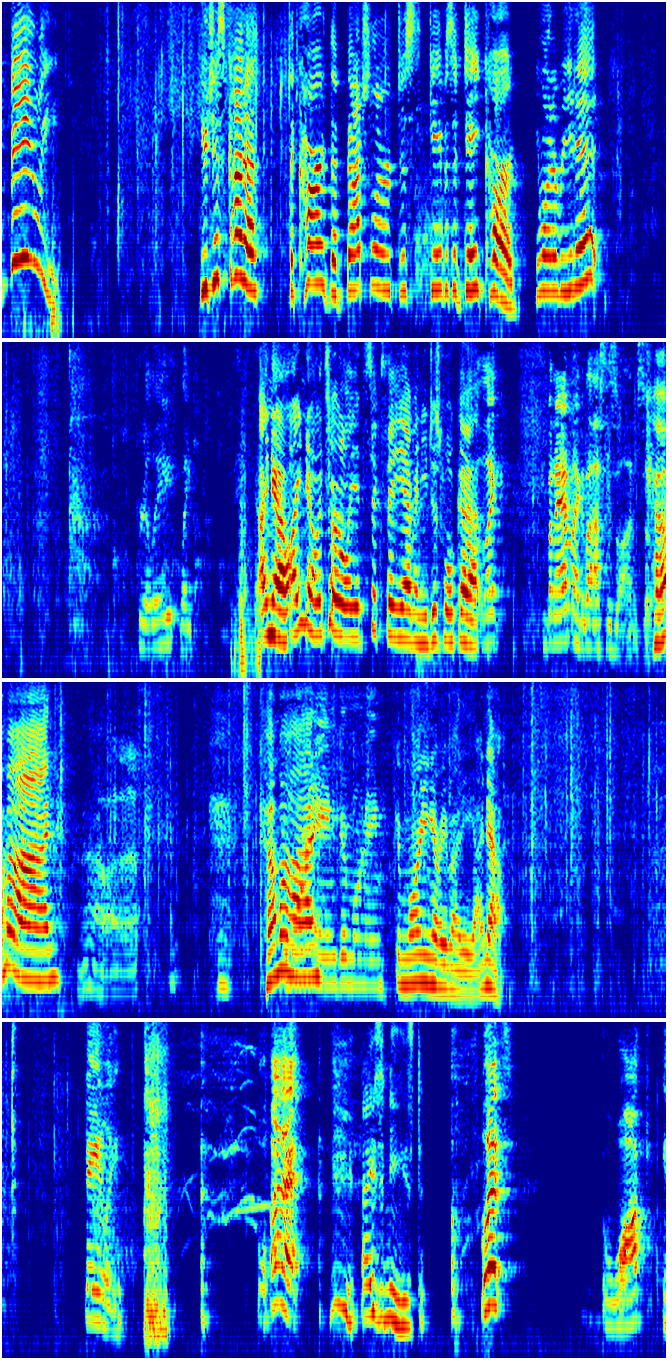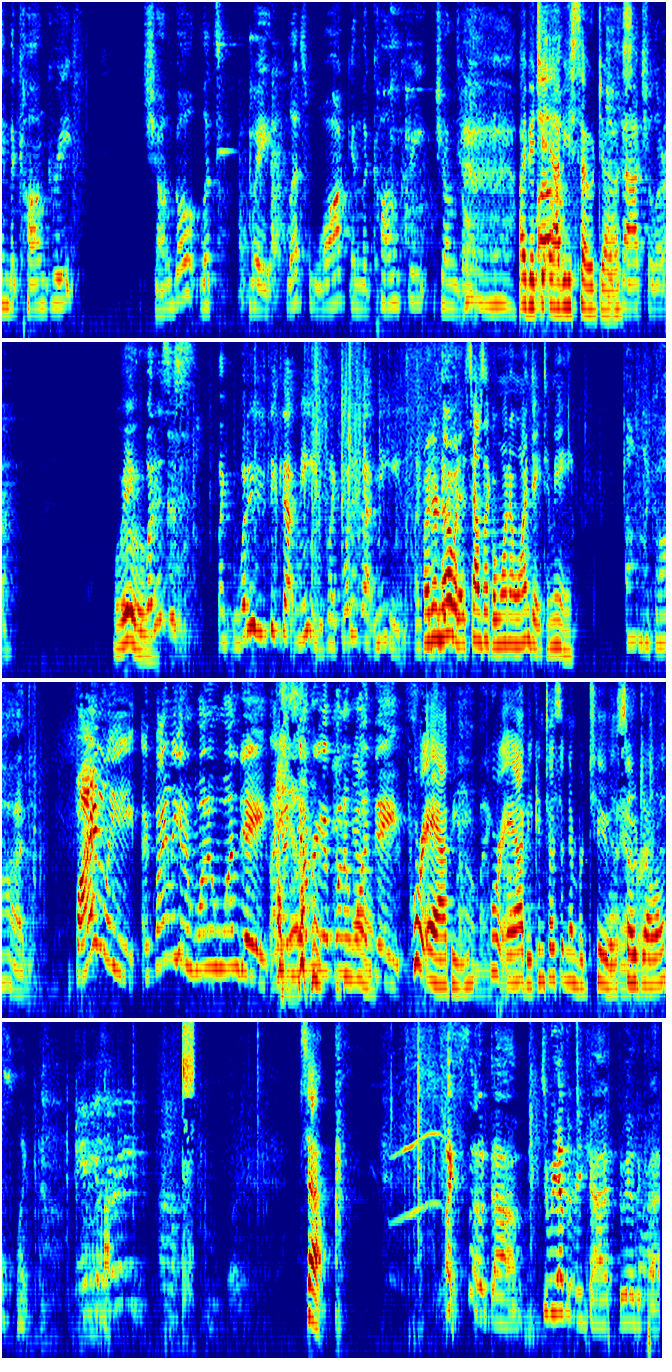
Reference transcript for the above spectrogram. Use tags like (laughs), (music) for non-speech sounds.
Bailey, Bailey. You just got a, the card, the bachelor just gave us a date card. You want to read it? Really? Like, I know, I know. It's early. It's 6 a.m. and you just woke up. like, but I have my glasses on. So Come on. Ah. Come Good on. morning. Good morning. Good morning, everybody. I know. Bailey. What? I sneezed. Let's walk in the concrete jungle. Let's wait. Let's walk in the concrete jungle. I bet you Abby's so The jealous. Bachelor. Wait, what is this? Like, what do you think that means? Like, what does that mean? Like, I don't know, what- but it sounds like a one-on-one date to me. Oh my god! Finally, I finally get a one-on-one date. Like, I never get one-on-one dates. Poor Abby. Oh Poor God. Abby. Contestant number two is so jealous. Like, So, (laughs) like so dumb. Do we have the recut? Do we have the cut?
